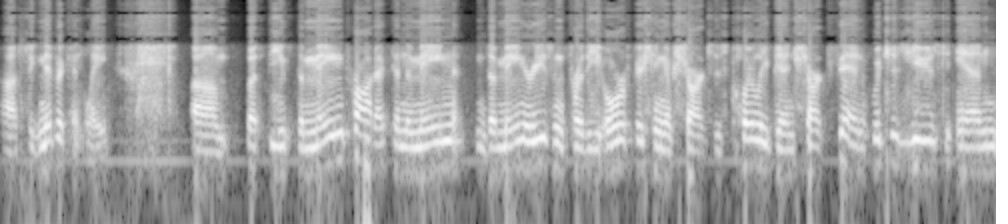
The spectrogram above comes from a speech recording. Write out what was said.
uh, significantly. Um, but the the main product and the main the main reason for the overfishing of sharks has clearly been shark fin, which is used in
